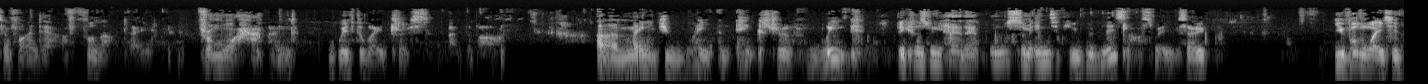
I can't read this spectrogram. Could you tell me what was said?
to find out a full update from what happened with the waitress at the bar. I made you wait an extra week because we had an awesome interview with Liz last week. So, you've all waited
